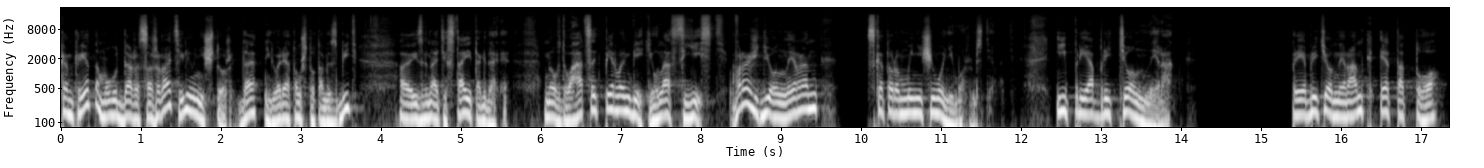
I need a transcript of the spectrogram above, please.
Конкретно могут даже сожрать или уничтожить, да, не говоря о том, что там избить, э, изгнать из стаи и так далее. Но в 21 веке у нас есть врожденный ранг, с которым мы ничего не можем сделать, и приобретенный ранг. Приобретенный ранг – это то,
